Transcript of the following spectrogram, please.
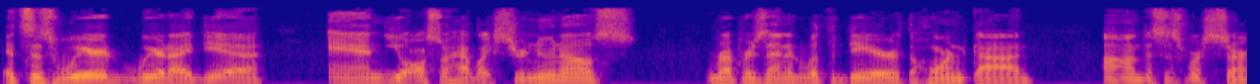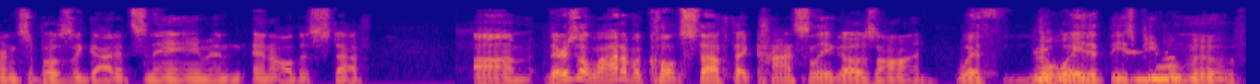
It's this weird, weird idea. And you also have like Cernunnos represented with the deer, the horned god. Um, this is where CERN supposedly got its name and, and all this stuff. Um, there's a lot of occult stuff that constantly goes on with the way that these people move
